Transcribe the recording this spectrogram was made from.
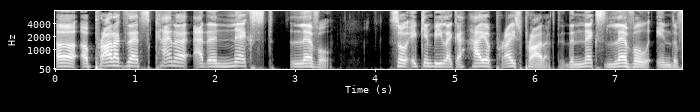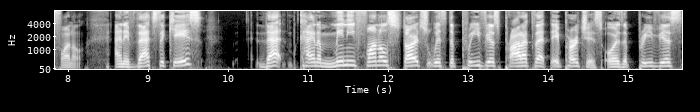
a, a product that's kind of at the next level. So it can be like a higher price product, the next level in the funnel. And if that's the case, that kind of mini funnel starts with the previous product that they purchased or the previous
